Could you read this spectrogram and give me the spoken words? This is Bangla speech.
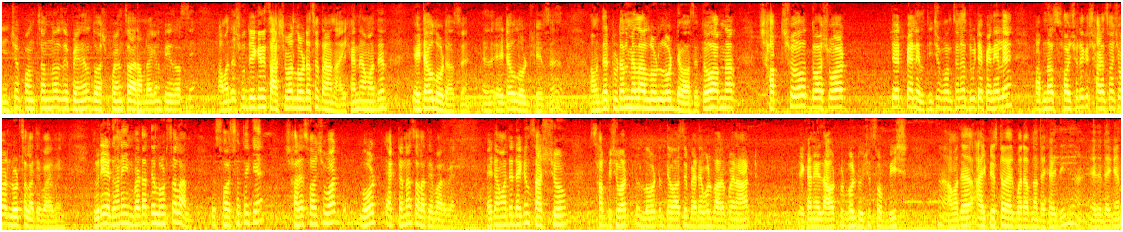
তিনশো পঞ্চান্ন যে প্যানেল দশ পয়েন্ট চার আমরা এখানে পেয়ে যাচ্ছি। আমাদের শুধু এখানে চারশো ওয়াট লোড আছে, তা না। এখানে আমাদের এটাও লোড আছে। এটাও লোড খেয়েছে। আমাদের টোটাল মেলা লোড দেওয়া আছে। তো আপনার সাতশো দশ ওয়াটের প্যানেল তিনশো পঞ্চান্ন দুইটা প্যানেলে আপনার ছয়শো থেকে সাড়ে ছয়শো ওয়াট লোড চালাতে পারবেন। যদি এ ধরনের ইনভার্টার দিয়ে লোড চালান, তো ছয়শো থেকে সাড়ে ছয়শো ওয়াট লোড একটানা চালাতে পারবেন। এটা আমাদের দেখেন চারশো ছাব্বিশ ওয়াট লোড দেওয়া আছে, ব্যাটারি ভোল্ট বারো পয়েন্ট আট। এখানে আউটপুট ভোল্ট দুশো চব্বিশ, আমাদের আইপিএসটাও একবার আপনার দেখাই দিই হ্যাঁ এতে দেখেন।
